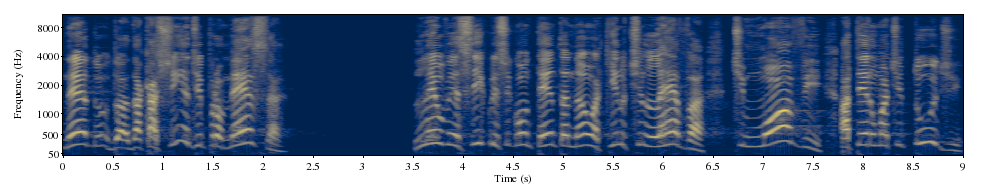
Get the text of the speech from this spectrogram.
né, do, da, da caixinha de promessa. Lê o versículo e se contenta, não, aquilo te leva, te move a ter uma atitude.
